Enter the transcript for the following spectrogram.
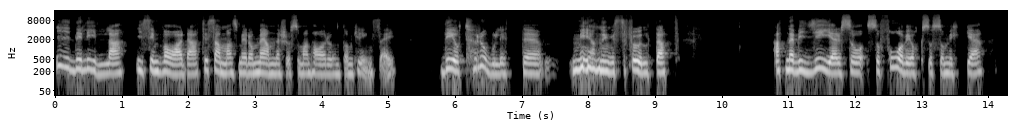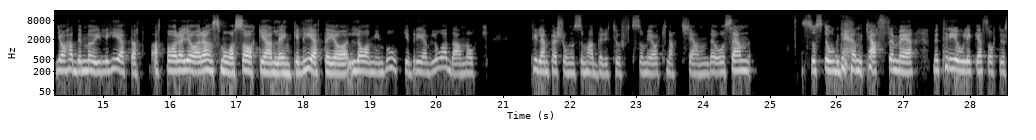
i det lilla, i sin vardag tillsammans med de människor som man har runt omkring sig. Det är otroligt eh, meningsfullt att, att när vi ger så, så får vi också så mycket. Jag hade möjlighet att, att bara göra en småsak i all enkelhet där jag la min bok i brevlådan och till en person som hade det tufft som jag knappt kände och sen så stod det en kasse med, med tre olika sorters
